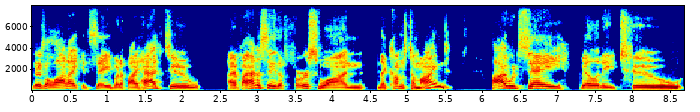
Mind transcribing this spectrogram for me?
There's a lot I could say, but if I had to, if I had to say the first one that comes to mind, I would say ability to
